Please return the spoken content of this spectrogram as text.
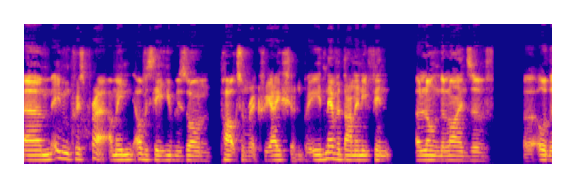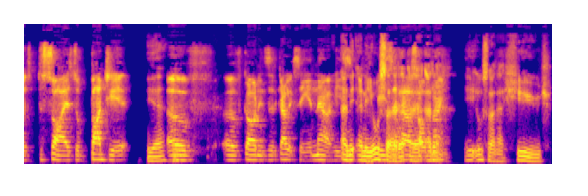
Um, even Chris Pratt. I mean, obviously he was on Parks and Recreation, but he'd never done anything along the lines of uh, or the, the size or budget yeah. of of Guardians of the Galaxy, and now he's and and he also had a a, had a- he also had a huge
